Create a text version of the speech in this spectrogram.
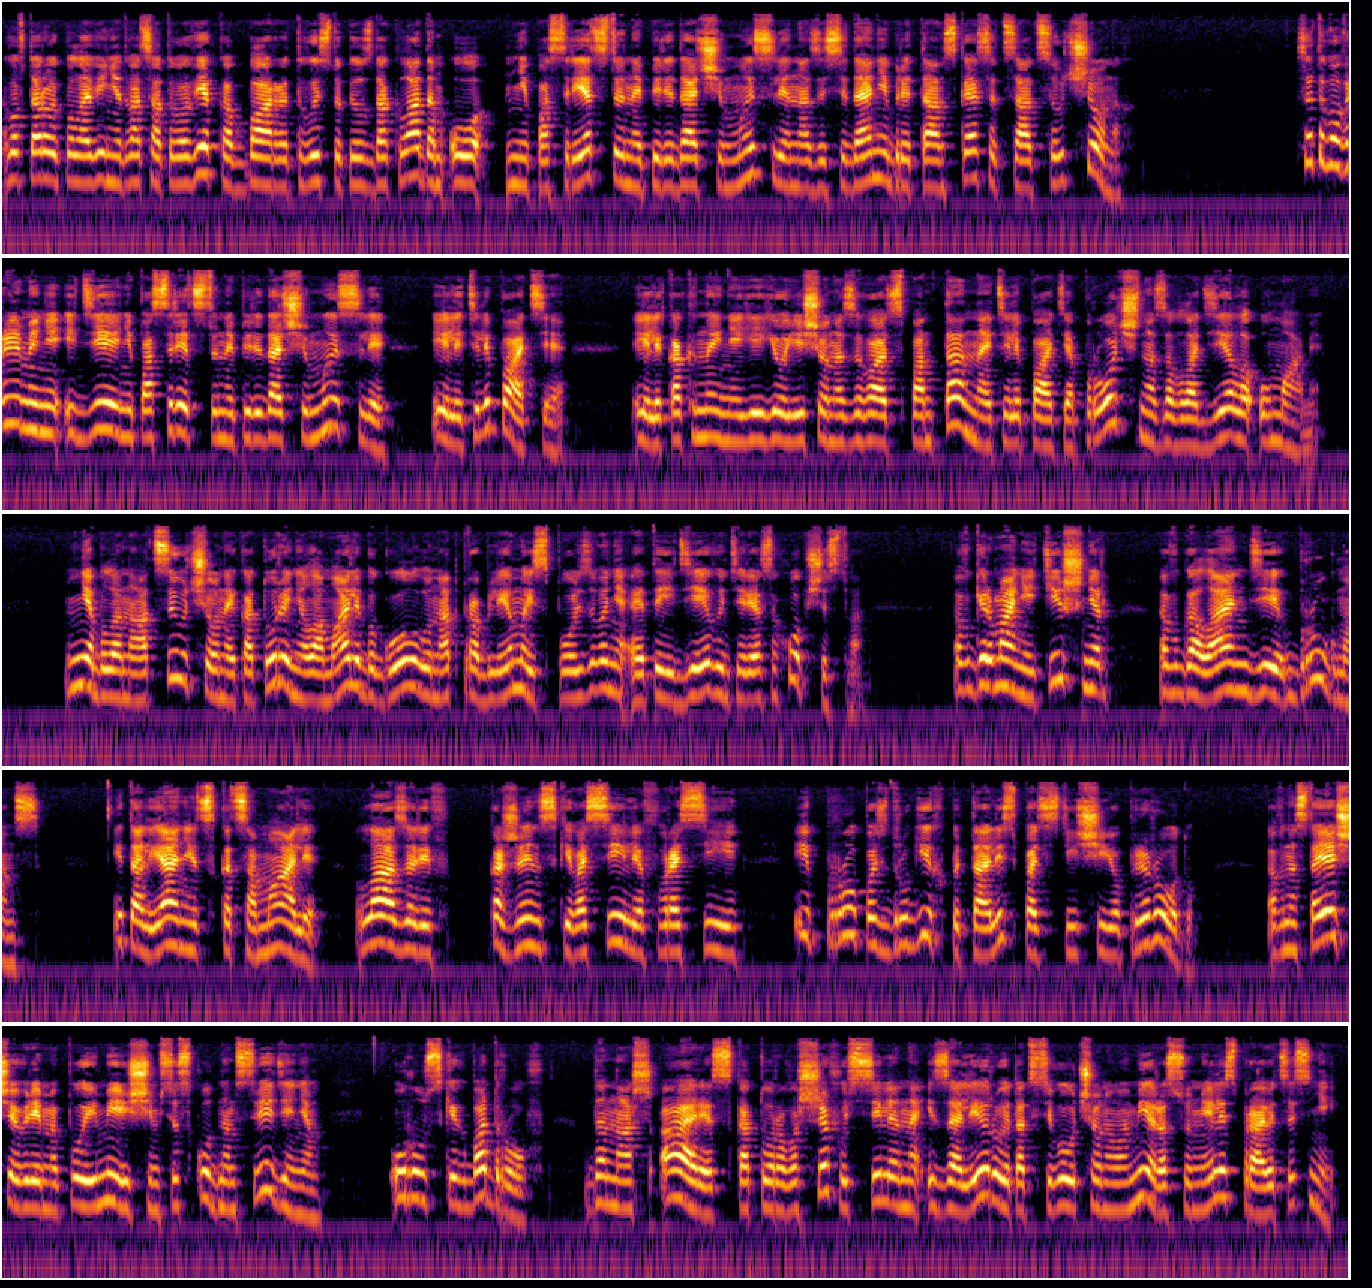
Во второй половине XX века Барретт выступил с докладом о непосредственной передаче мысли на заседании Британской ассоциации ученых. С этого времени идея непосредственной передачи мысли или телепатия, или, как ныне ее еще называют, спонтанная телепатия, прочно завладела умами. Не было нации ученые, которые не ломали бы голову над проблемой использования этой идеи в интересах общества. В Германии Тишнер, в Голландии Бругманс, итальянец Кацамали, Лазарев, Кожинский, Васильев в России – и пропасть других пытались постичь ее природу. А в настоящее время, по имеющимся скудным сведениям, у русских бодров, да наш Арис, которого шеф усиленно изолирует от всего ученого мира, сумели справиться с ней.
